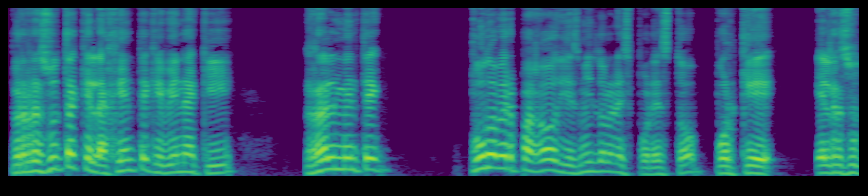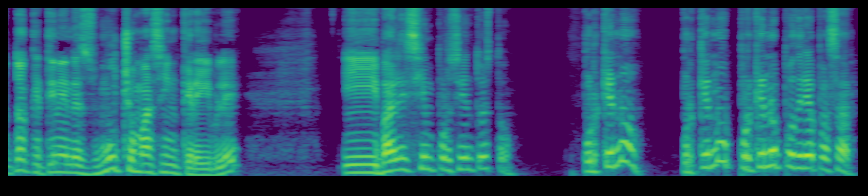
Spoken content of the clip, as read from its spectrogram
pero resulta que la gente que viene aquí realmente pudo haber pagado 10 mil dólares por esto porque el resultado que tienen es mucho más increíble y vale 100% esto. ¿Por qué no? ¿Por qué no? ¿Por qué no podría pasar?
